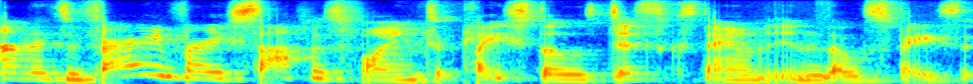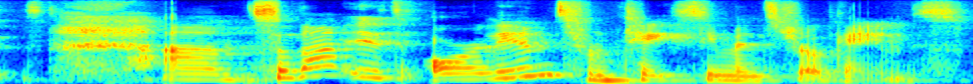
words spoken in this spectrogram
and it's very very satisfying to place those discs down in those spaces. Um, so that is Orleans from Tasty Minstrel Games.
